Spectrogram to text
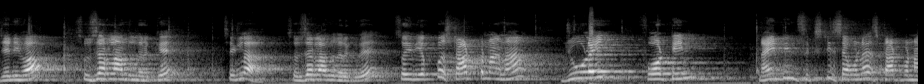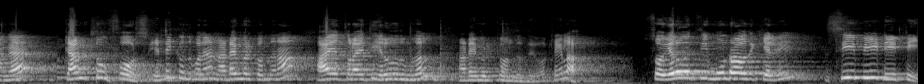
ஜெனிவா சுவிட்சர்லாந்தில் இருக்குது சரிங்களா? சுவிட்சர்லாந்தில் இருக்குது. ஸோ இது எப்போ ஸ்டார்ட் பண்ணாங்கன்னா ஜூலை ஃபோர்டீன் நைன்டீன் சிக்ஸ்டி செவனில் ஸ்டார்ட் பண்ணாங்க. கம் டு ஃபோர்ஸ் என்னைக்கு வந்து பார்த்தீங்கன்னா நடைமுறைக்கு வந்ததுன்னா ஆயிரத்தி தொள்ளாயிரத்தி எழுபது முதல் நடைமுறைக்கு வந்தது. ஓகேங்களா? ஸோ எழுபத்தி மூன்றாவது கேள்வி சிபிடிடி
